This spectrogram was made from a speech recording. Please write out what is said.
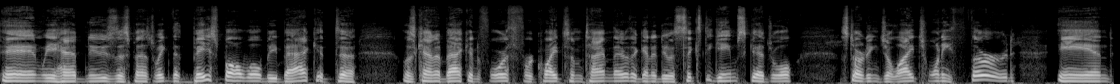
And we had news this past week that baseball will be back. It uh, was kind of back and forth for quite some time there. They're going to do a 60 game schedule starting July 23rd. And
